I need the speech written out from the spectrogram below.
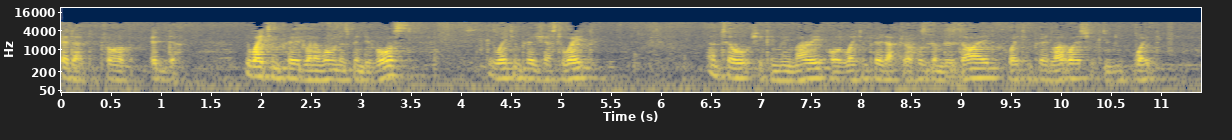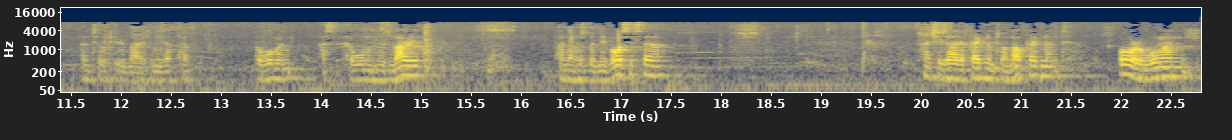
iddah, plural of iddah. The waiting period when a woman has been divorced, the waiting period she has to wait until she can remarry, or the waiting period after her husband has died, waiting period likewise, she can wait until she remarries. I mean, a, a woman, a woman who's married, and her husband divorces her, and she's either pregnant or not pregnant, or a woman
